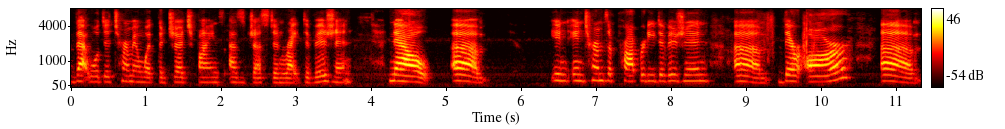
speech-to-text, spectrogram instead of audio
that will determine what the judge finds as just and right division. Now, um, in in terms of property division, um, there are um,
